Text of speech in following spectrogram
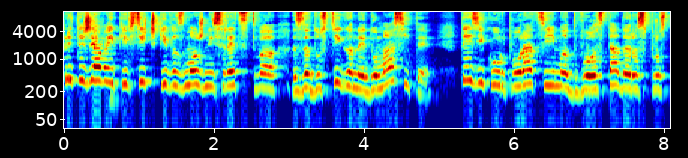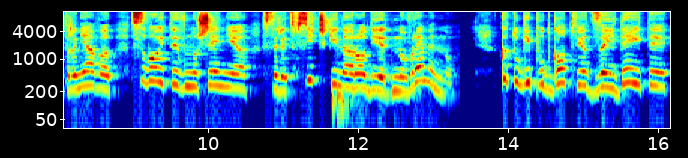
Притежавайки всички възможни средства за достигане до масите, тези корпорации имат властта да разпространяват своите вношения сред всички народи едновременно, като ги подготвят за идеите,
